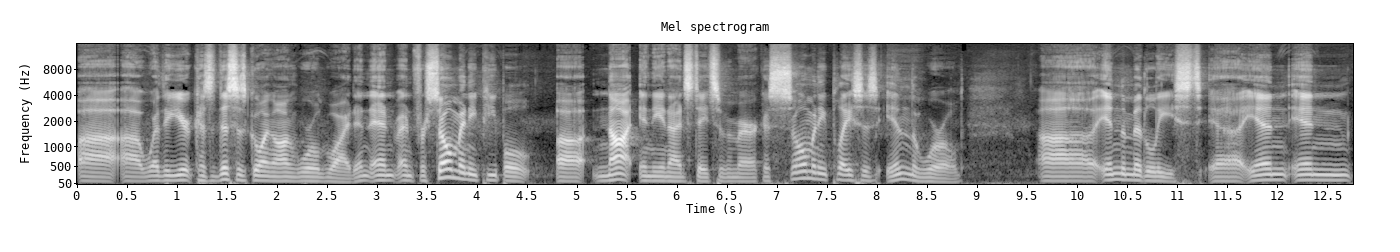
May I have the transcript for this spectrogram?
uh, uh, whether you're because this is going on worldwide, and and and for so many people uh, not in the United States of America, so many places in the world, uh, in the Middle East, uh, in in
